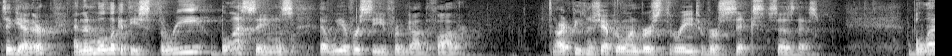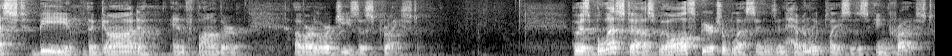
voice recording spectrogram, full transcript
together, and then we'll look at these three blessings that we have received from God the Father. All right, Ephesians chapter 1, verse 3 to verse 6 says this. Blessed be the God and Father of our Lord Jesus Christ, who has blessed us with all spiritual blessings in heavenly places in Christ,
